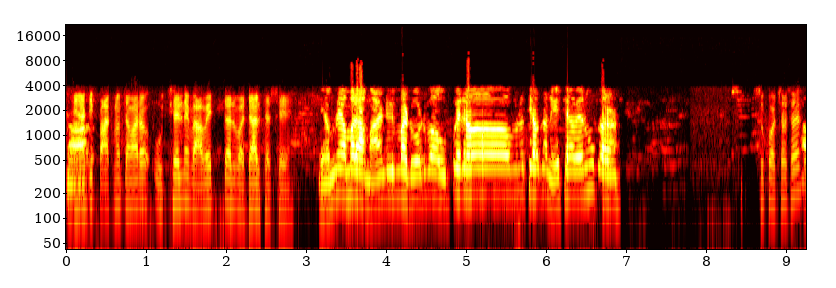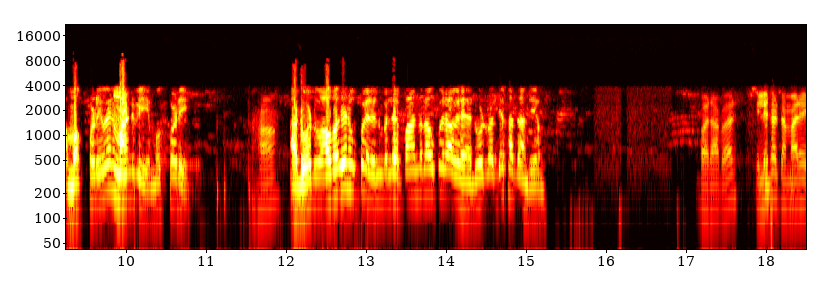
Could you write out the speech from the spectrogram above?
એનાથી પાકનો તમારો ઉછેર ને વાવેતર વધારે થશે. એમને અમારા માંડવીમાં દોડવા ઉપર નથી આવતા ને હેઠે આવે એનું શું કારણ? શું કહો છો સર? મગફળી હોય ને માંડવી મગફળી. આ દોડવા આવે છે ને ઉપર એને બદલે પાંદડા ઉપર આવે દોડવા દેખાતા નથી એમ. બરાબર. એટલે સર તમારે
